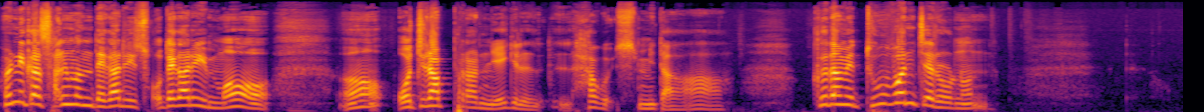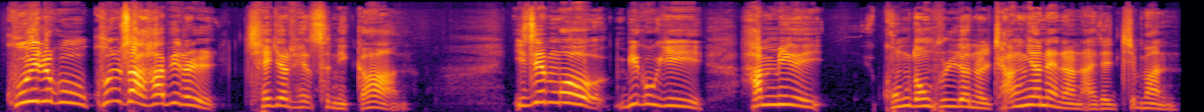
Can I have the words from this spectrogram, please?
그러니까 삶은 대가리 소대가리 뭐 어, 오지랖프라는 얘기를 하고 있습니다. 그 다음에 두 번째로는 9.19 군사 합의를 체결했으니까 이제 뭐 미국이 한미 공동훈련을 작년에는 안 했지만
